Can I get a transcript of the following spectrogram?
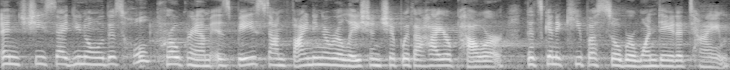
And she said, You know, this whole program is based on finding a relationship with a higher power that's going to keep us sober one day at a time.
